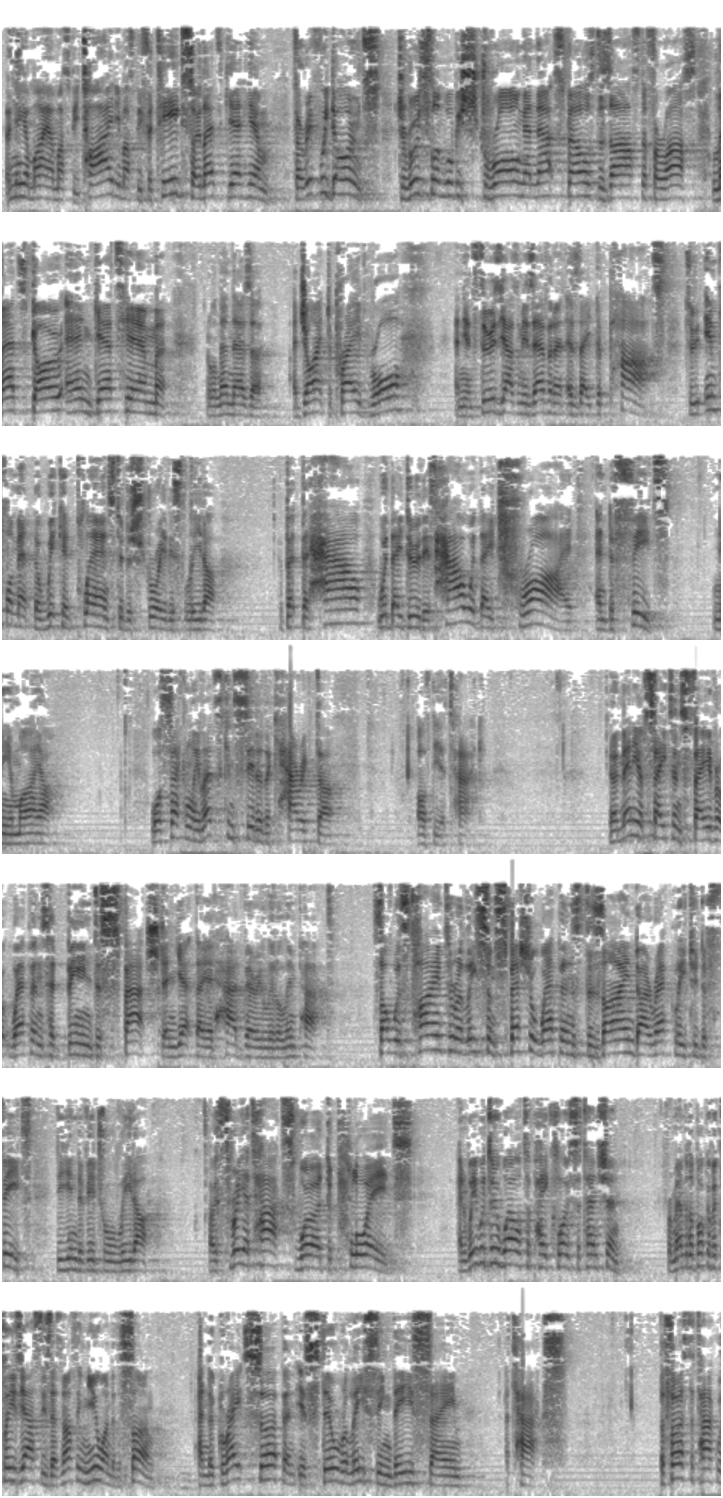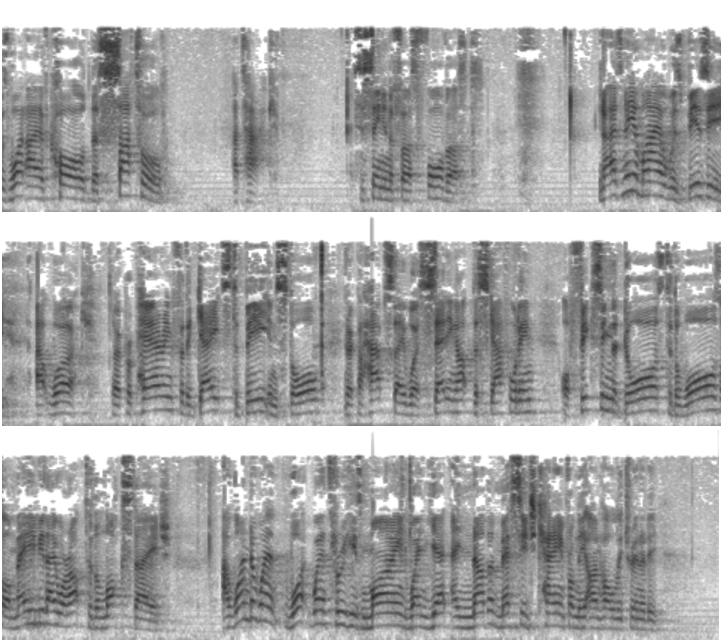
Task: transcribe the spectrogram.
Nehemiah must be tired, he must be fatigued, so let's get him. For if we don't, Jerusalem will be strong and that spells disaster for us. Let's go and get him. And then there's a, a giant depraved roar, and the enthusiasm is evident as they depart to implement the wicked plans to destroy this leader. But, but how would they do this? How would they try and defeat Nehemiah? Well, secondly, let's consider the character of the attack. You know, many of Satan's favorite weapons had been dispatched and yet they had had very little impact. So it was time to release some special weapons designed directly to defeat the individual leader. Those three attacks were deployed, and we would do well to pay close attention. Remember the book of Ecclesiastes, there's nothing new under the sun. And the great serpent is still releasing these same attacks. The first attack was what I have called the subtle attack. This is seen in the first four verses. You know, as Nehemiah was busy at work, you know, preparing for the gates to be installed, you know, perhaps they were setting up the scaffolding or fixing the doors to the walls, or maybe they were up to the lock stage I wonder when, what went through his mind when yet another message came from the unholy Trinity. You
